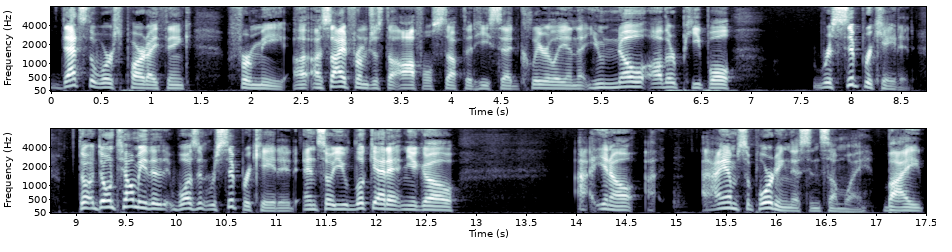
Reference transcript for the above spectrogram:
that's the worst part I think for me uh, aside from just the awful stuff that he said clearly and that you know other people reciprocated. Don't don't tell me that it wasn't reciprocated. And so you look at it and you go, you know, I, am supporting this in some way by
